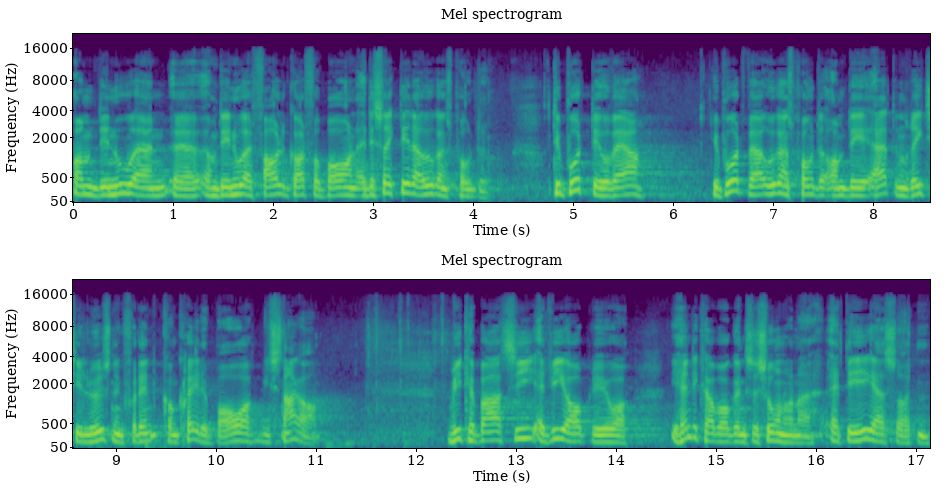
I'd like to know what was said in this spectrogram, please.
om det, nu er, en, øh, om det nu er fagligt godt for borgeren, er det så ikke det, der er udgangspunktet? Det burde det jo være. Det burde være udgangspunktet, om det er den rigtige løsning for den konkrete borger, vi snakker om. Vi kan bare sige, at vi oplever i handicaporganisationerne, at det ikke er sådan.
